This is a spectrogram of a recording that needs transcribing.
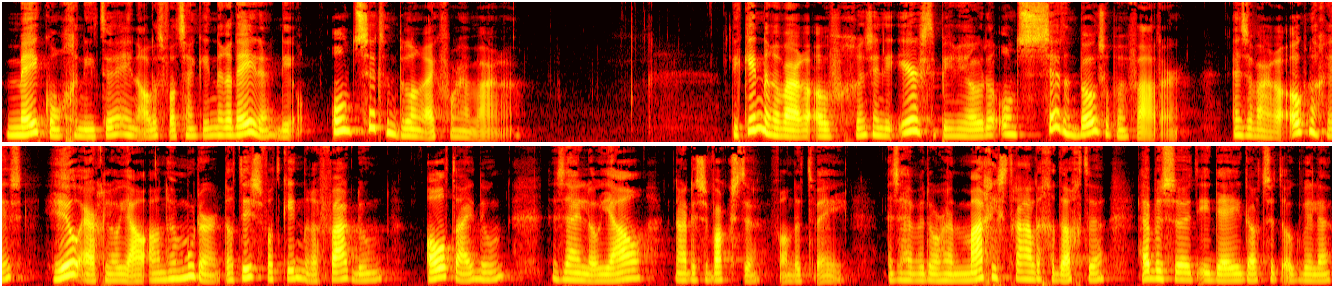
mee kon genieten in alles wat zijn kinderen deden, die ontzettend belangrijk voor hem waren. Die kinderen waren overigens in die eerste periode ontzettend boos op hun vader. En ze waren ook nog eens heel erg loyaal aan hun moeder. Dat is wat kinderen vaak doen, altijd doen. Zijn loyaal naar de zwakste van de twee. En ze hebben door hun magistrale gedachten, hebben ze het idee dat ze het ook willen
